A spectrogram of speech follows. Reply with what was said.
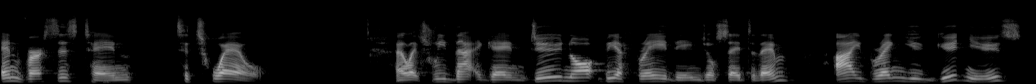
in verses 10 to 12. Uh, let's read that again. Do not be afraid, the angel said to them. I bring you good news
